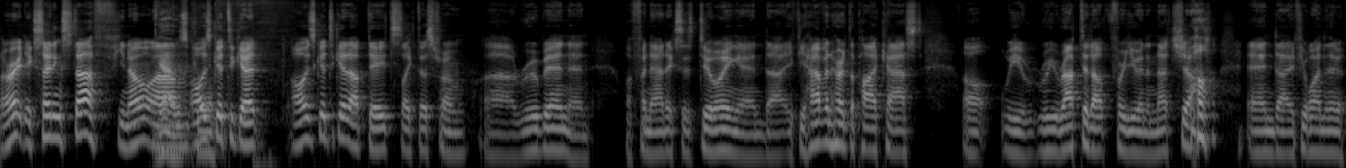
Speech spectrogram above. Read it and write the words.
All right, exciting stuff. You know, Yeah, it um, always good to get always good to get updates like this from uh, Rubin and what Fanatics is doing. And uh, if you haven't heard the podcast, uh, we we wrapped it up for you in a nutshell. And uh, if you want to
